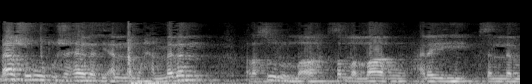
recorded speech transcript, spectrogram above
ما شروط شهادة أن محمدا رسول الله صلى الله عليه وسلم؟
